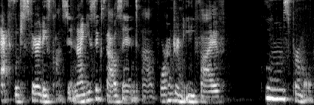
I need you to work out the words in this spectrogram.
F, which is Faraday's constant, 96,485 coulombs per mole.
